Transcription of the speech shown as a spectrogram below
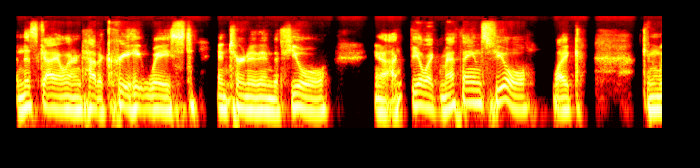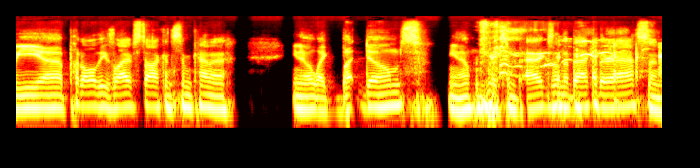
and this guy learned how to create waste and turn it into fuel. You know, I feel like methane's fuel. Like, can we uh, put all these livestock in some kind of, you know, like butt domes? You know, put some bags on the back of their ass, and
